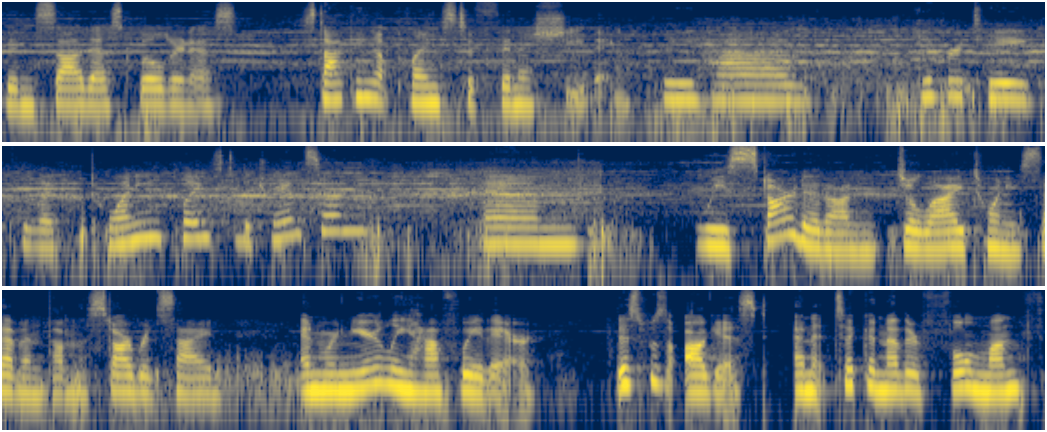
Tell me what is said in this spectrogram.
Deep in sawdust wilderness, stocking up planks to finish sheathing. We have, give or take, like 20 planks to the transom, and we started on July 27th on the starboard side, and we're nearly halfway there. This was August, and it took another full month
